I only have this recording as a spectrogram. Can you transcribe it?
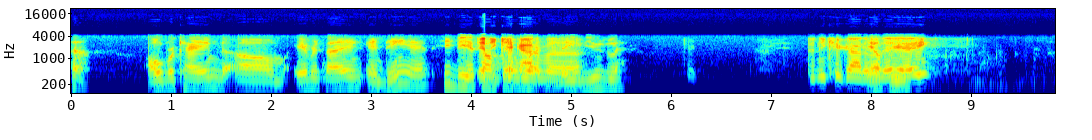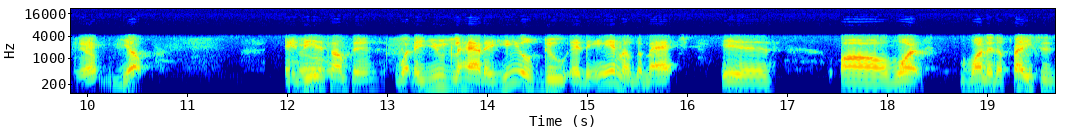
overcame the, um everything, and then he did he something kick out what of, uh, they usually. Didn't he kick out of LP? an AA? Yep. Yep. And did So- something what they usually have the heels do at the end of the match is uh once one of the faces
